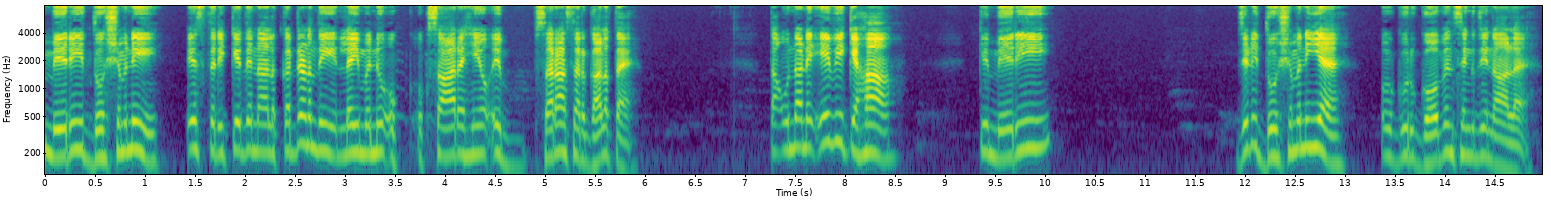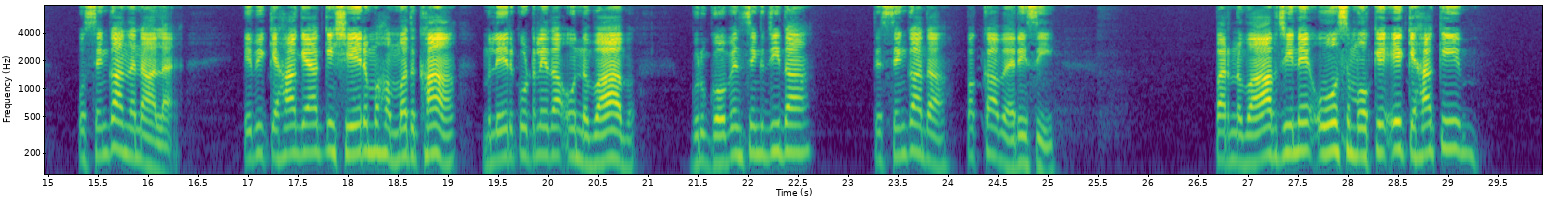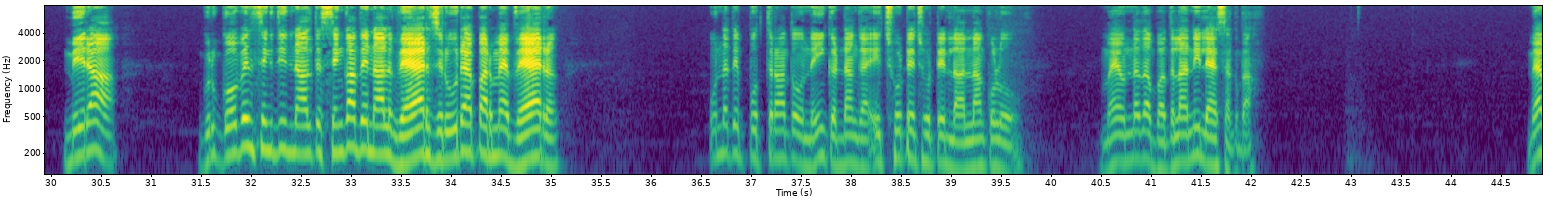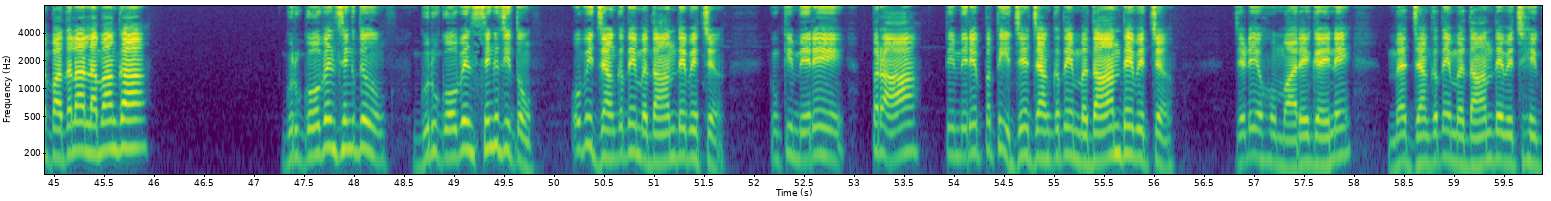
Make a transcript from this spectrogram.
ਮੇਰੀ ਦੁਸ਼ਮਣੀ ਇਸ ਤਰੀਕੇ ਦੇ ਨਾਲ ਕੱਢਣ ਦੀ ਲਈ ਮੈਨੂੰ ਉਕ- ਉਕਸਾ ਰਹੇ ਹੋ, ਇਹ ਸਰਾਸਰ ਗਲਤ ਹੈ। ਤਾਂ ਉਹਨਾਂ ਨੇ ਇਹ ਵੀ ਕਿਹਾ ਕਿ ਮੇਰੀ ਜਿਹੜੀ ਦੁਸ਼ਮਣੀ ਹੈ, ਉਹ ਗੁਰੂ ਗੋਬਿੰਦ ਸਿੰਘ ਜੀ ਨਾਲ ਹੈ, ਉਹ ਸਿੰਘਾਂ ਦੇ ਨਾਲ ਹੈ। ਇਹ ਵੀ ਕਿਹਾ ਗਿਆ ਕਿ ਸ਼ੇਰ ਮੁਹੰਮਦ ਖਾਂ ਮਲੇਰਕੋਟਲੇ ਦਾ ਉਹ ਨਵਾਬ ਗੁਰੂ ਗੋਬਿੰਦ ਸਿੰਘ ਜੀ ਦਾ ਤੇ ਸਿੰਘਾਂ ਦਾ ਪੱਕਾ ਵੈਰੀ ਸੀ। ਪਰ ਨਵਾਬ ਜੀ ਨੇ ਉਸ ਮੌਕੇ ਇਹ ਕਿਹਾ ਕਿ ਮੇਰਾ ਗੁਰੂ ਗੋਬਿੰਦ ਸਿੰਘ ਜੀ ਨਾਲ ਤੇ ਸਿੰਘਾਂ ਦੇ ਨਾਲ ਵੈਰ ਜ਼ਰੂਰ ਹੈ, ਪਰ ਮੈਂ ਵੈਰ ਉਹਨਾਂ ਦੇ ਪੁੱਤਰਾਂ ਤੋਂ ਨਹੀਂ ਕੱਢਾਂਗਾ। ਇਹ ਛੋਟੇ ਛੋਟੇ ਲਾਲਾਂ ਕੋਲੋਂ ਮੈਂ ਉਹਨਾਂ ਦਾ ਬਦਲਾ ਨਹੀਂ ਲੈ ਸਕਦਾ। ਮੈਂ ਬਦਲਾ ਲਵਾਂਗਾ ਗੁਰੂ ਗੋਬਿੰਦ ਸਿੰਘ ਤੋਂ, ਗੁਰੂ ਗੋਬਿੰਦ ਸਿੰਘ ਜੀ ਤੋਂ, ਉਹ ਵੀ ਜੰਗ ਦੇ ਮੈਦਾਨ ਦੇ ਵਿੱਚ, ਕਿਉਂਕਿ ਮੇਰੇ ਭਰਾ ਤੇ ਮੇਰੇ ਭਤੀਜੇ ਜੰਗ ਦੇ ਮੈਦਾਨ ਦੇ ਵਿੱਚ, ਜਿਹੜੇ ਉਹ ਮਾਰੇ ਗਏ ਨੇ, ਮੈਂ ਜੰਗ ਦੇ ਮੈਦਾਨ ਦੇ ਵਿੱਚ ਹੀ ਗੁਰੂ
